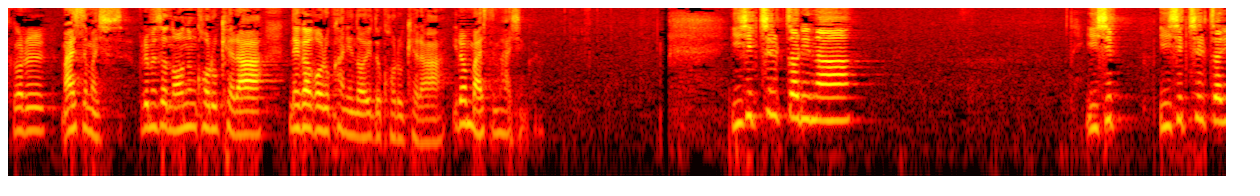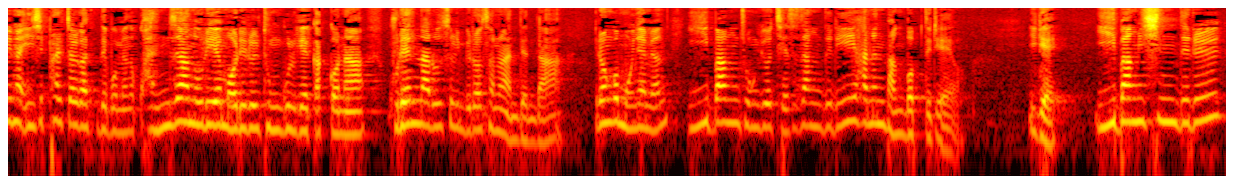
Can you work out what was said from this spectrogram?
그거를 말씀하셨어요. 그러면서 너는 거룩해라. 내가 거룩하니 너희도 거룩해라. 이런 말씀하신 거예요. 27절이나 20 27절이나 28절 같은 데 보면 관자놀이의 머리를 둥글게 깎거나 구렛나룻을 밀어서는 안 된다. 이런 건 뭐냐면 이방 종교 제사장들이 하는 방법들이에요. 이게 이방 신들을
